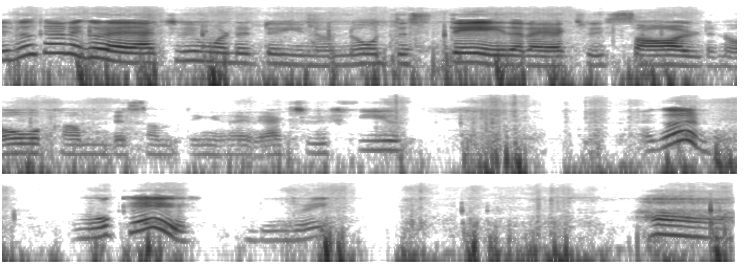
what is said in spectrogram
I feel kind of good. I actually wanted to, you know, note this day that I actually solved and overcome this something, and I actually feel good. I'm okay. I'm doing great.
